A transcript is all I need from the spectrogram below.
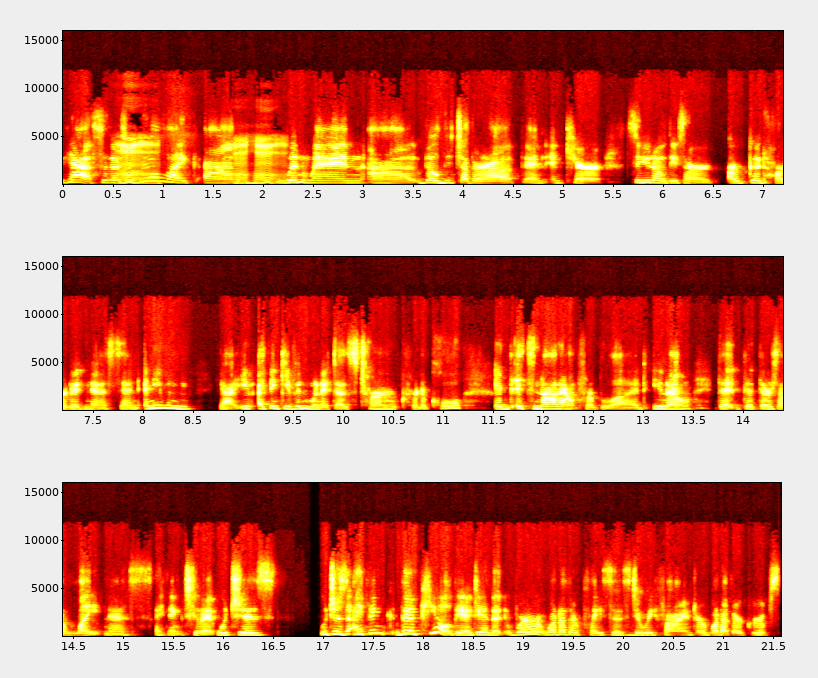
yeah so there's mm. a real mm. like um, mm-hmm. win-win uh, build each other up and, and care so you know these are are good-heartedness and and even yeah i think even when it does turn critical it, it's not out for blood you know that that there's a lightness i think to it which is which is i think the appeal the idea that where what other places mm-hmm. do we find or what other groups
